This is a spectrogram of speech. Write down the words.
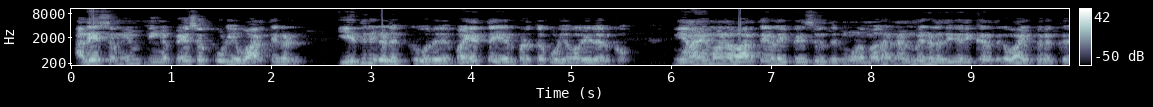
அதே சமயம் நீங்க பேசக்கூடிய வார்த்தைகள் எதிரிகளுக்கு ஒரு பயத்தை ஏற்படுத்தக்கூடிய வகையில் இருக்கும். நியாயமான வார்த்தைகளை பேசுவதன் மூலமாக நன்மைகள் அதிகரிக்கிறதுக்கு வாய்ப்பு இருக்கு.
